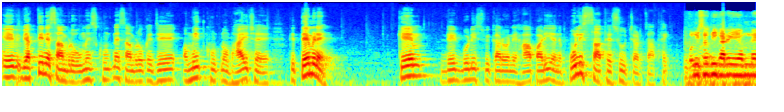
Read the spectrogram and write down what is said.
એ વ્યક્તિને સાંભળો, ઉમેશ ખૂંટને સાંભળો કે જે અમિત ખૂંટનો ભાઈ છે કે તેમણે કેમ ડેડ બોડી સ્વીકારવાની હા પાડી અને પોલીસ સાથે શું ચર્ચા થઈ? પોલીસ અધિકારીએ અમને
